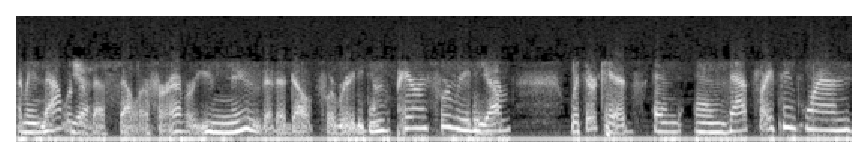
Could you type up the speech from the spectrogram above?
I mean, that was Yes. a bestseller forever. You knew that adults were reading them, parents were reading Yep. them with their kids, and and that's I think when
